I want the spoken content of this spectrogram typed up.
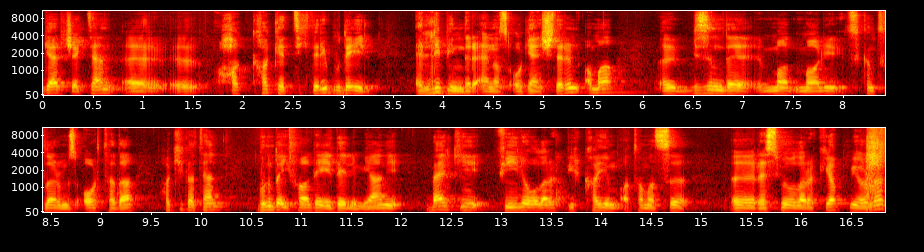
gerçekten e, e, hak, hak ettikleri bu değil. 50 bindir en az o gençlerin ama e, bizim de ma- mali sıkıntılarımız ortada. Hakikaten bunu da ifade edelim. Yani belki fiili olarak bir kayım ataması e, resmi olarak yapmıyorlar.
